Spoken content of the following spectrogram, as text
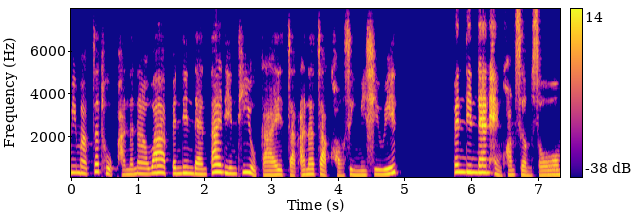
มิมักจะถูกพรรณนาว่าเป็นดินแดนใต้ดินที่อยู่ไกลจากอาณาจักรของสิ่งมีชีวิต เป็นดินแดนแห่งความเสื่อมโทรม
